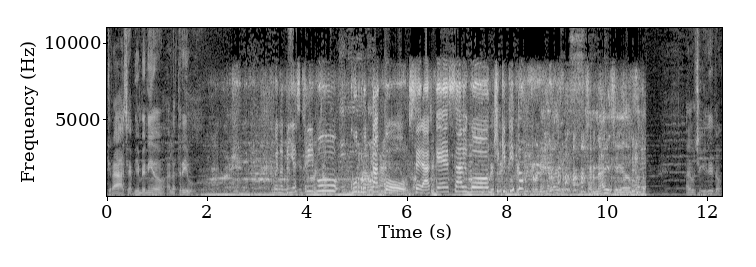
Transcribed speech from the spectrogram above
Gracias, bienvenido a la tribu. Buenos días, tribu Currutaco. ¿Será que es algo chiquitito? Algo chiquitito.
